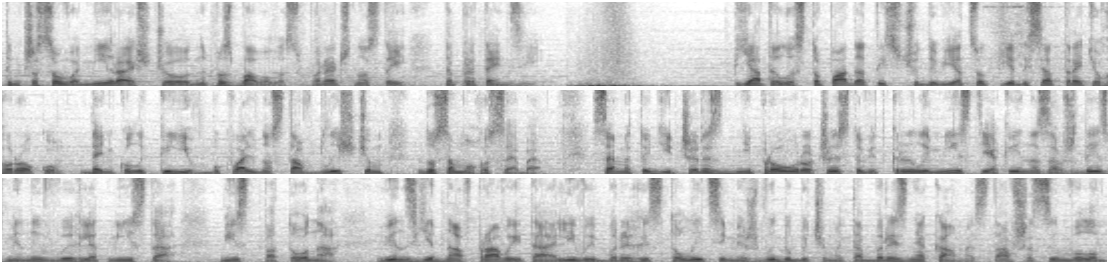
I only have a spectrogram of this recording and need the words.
тимчасова міра, що не позбавила суперечностей та претензій. 5 листопада 1953 року, день, коли Київ буквально став ближчим до самого себе. Саме тоді через Дніпро урочисто відкрили міст, який назавжди змінив вигляд міста міст Патона. Він з'єднав правий та лівий береги столиці між видобичами та березняками, ставши символом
